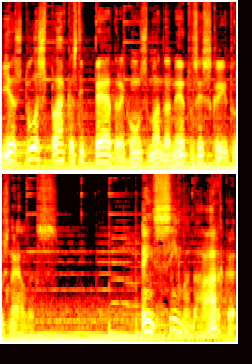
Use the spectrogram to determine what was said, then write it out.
e as duas placas de pedra com os mandamentos escritos nelas. Em cima da arca,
